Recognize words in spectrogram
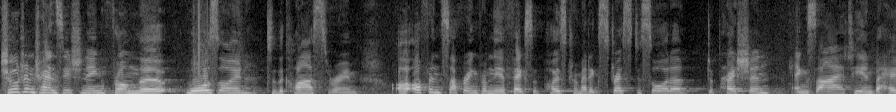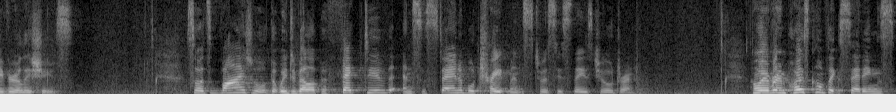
Children transitioning from the war zone to the classroom are often suffering from the effects of post-traumatic stress disorder, depression, anxiety and behavioural issues. So it's vital that we develop effective and sustainable treatments to assist these children. However, in post-conflict settings,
